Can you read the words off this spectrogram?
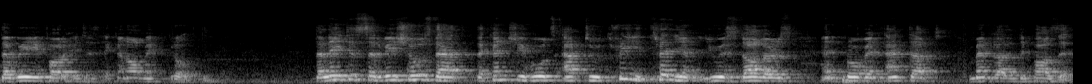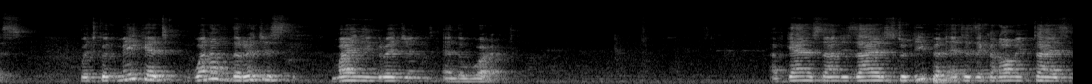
the way for its economic growth. The latest survey shows that the country holds up to 3 trillion US dollars in proven untapped mineral deposits, which could make it one of the richest mining regions in the world. Afghanistan desires to deepen its economic ties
